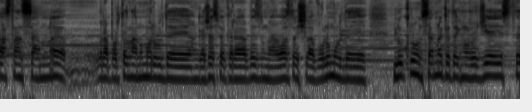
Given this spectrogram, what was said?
asta înseamnă, raportat la numărul de angajați pe care aveți dumneavoastră și la volumul de lucru, înseamnă că tehnologia este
